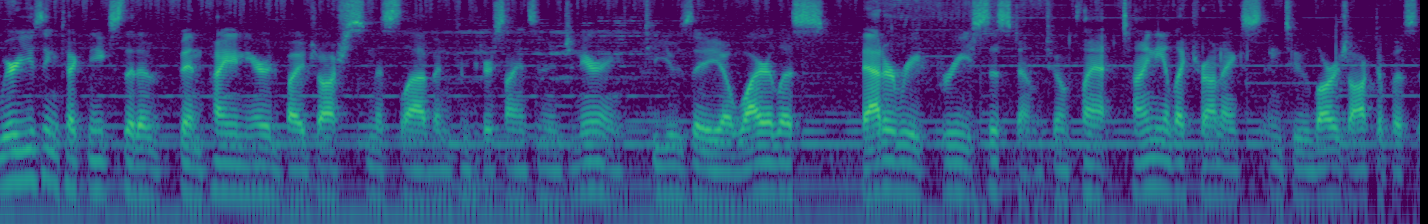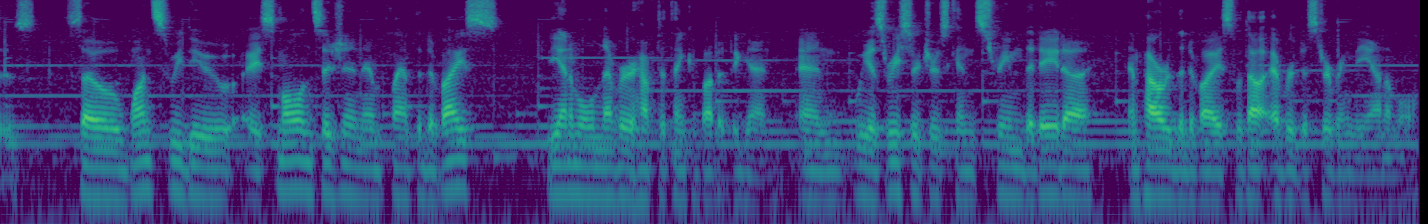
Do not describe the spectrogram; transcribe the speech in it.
We're using techniques that have been pioneered by Josh Smith's lab in computer science and engineering to use a, a wireless, battery-free system to implant tiny electronics into large octopuses. So once we do a small incision and implant the device, the animal will never have to think about it again. And we as researchers can stream the data and power the device without ever disturbing the animal.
